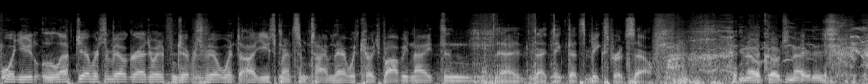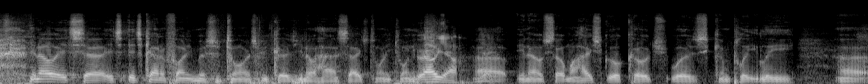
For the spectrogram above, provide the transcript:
when you left Jeffersonville, graduated from Jeffersonville, went to IU, spent some time there with Coach Bobby Knight, and uh, I think that speaks for itself. You know, Coach Knight is, you know, it's uh, it's it's kind of funny, Mr. Torrance, because you know hindsight's 2020. Oh, yeah. Uh, you know, so my high school coach was completely. Uh,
